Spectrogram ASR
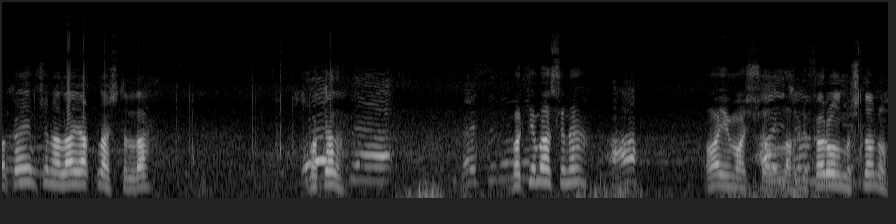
Bakayım şuna la yaklaştır la. Bakalım. Bakayım az şuna. Aha. Ay maşallah Ay lüfer olmuş lan o.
